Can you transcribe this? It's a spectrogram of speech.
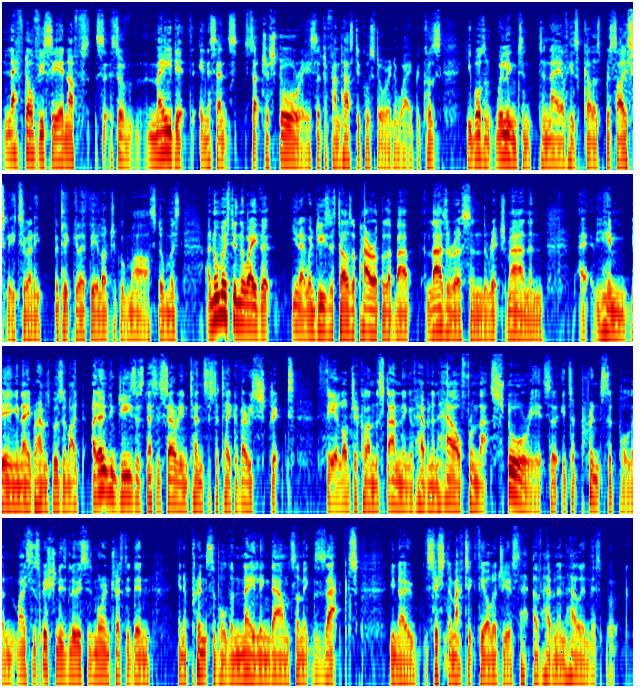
left obviously enough sort of made it in a sense such a story such a fantastical story in a way because he wasn't willing to, to nail his colors precisely to any particular theological mast almost and almost in the way that you know when jesus tells a parable about lazarus and the rich man and Uh, him being in abraham's bosom. I, I don't think jesus necessarily intends us to take a very strict theological understanding of heaven and hell from that story. It's a it's a principle. And my suspicion is lewis is more interested in in a principle than nailing down some exact, you know, systematic theology of, of heaven and hell in this book.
